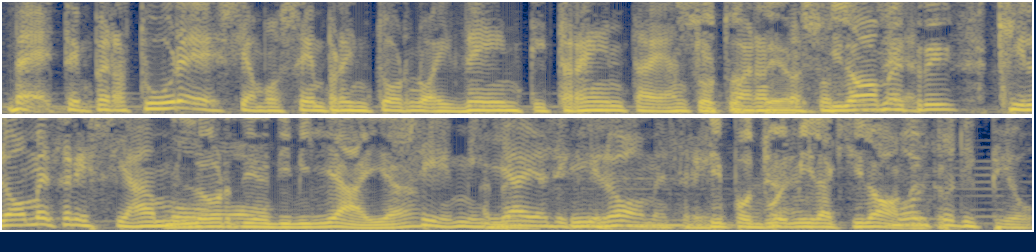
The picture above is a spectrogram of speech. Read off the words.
Beh, temperature siamo sempre intorno ai 20, 30 e anche Sotto 40 zero. sotto Chilometri? zero. Chilometri siamo Nell'ordine di migliaia? Sì, migliaia Eh beh, di sì. chilometri. Tipo 2000 chilometri. Molto di più,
